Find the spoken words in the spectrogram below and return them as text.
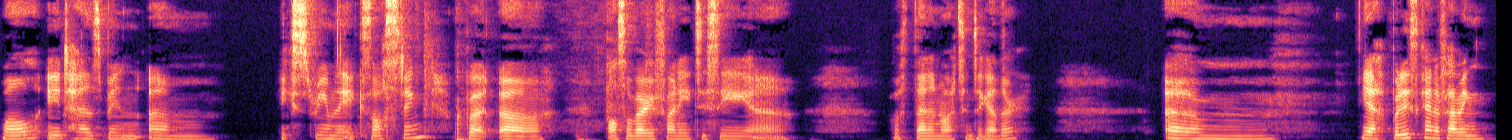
Well, it has been um, extremely exhausting, but uh, also very funny to see uh, both Dan and Martin together. Um, yeah, but it's kind of having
